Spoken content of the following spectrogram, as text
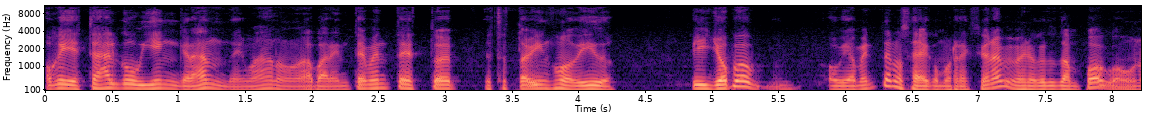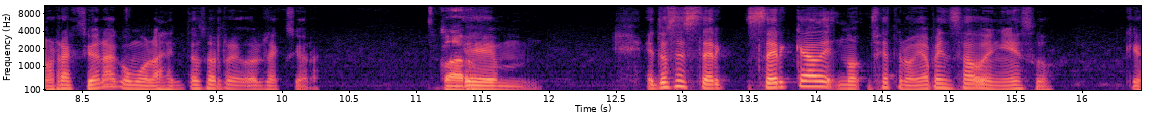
ok, esto es algo bien grande, mano. Aparentemente esto, esto está bien jodido. Y yo, pues, obviamente no sabe cómo reacciona, me imagino que tú tampoco. Uno reacciona como la gente a su alrededor reacciona. Claro. Em, entonces, cerca de. No, fíjate, no había pensado en eso. Que,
